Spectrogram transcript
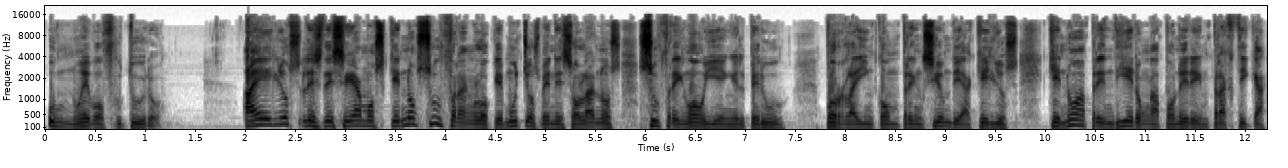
un nuevo futuro. A ellos les deseamos que no sufran lo que muchos venezolanos sufren hoy en el Perú por la incomprensión de aquellos que no aprendieron a poner en práctica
